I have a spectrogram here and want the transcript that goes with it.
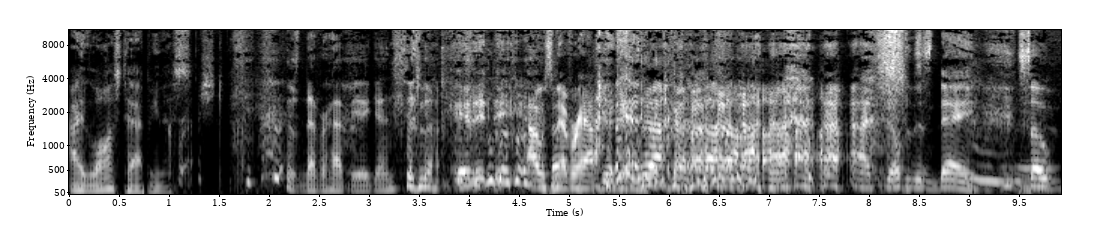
I lost happiness. Crushed. I was never happy again. It- it- it- I was never happy again. Still to this day. So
